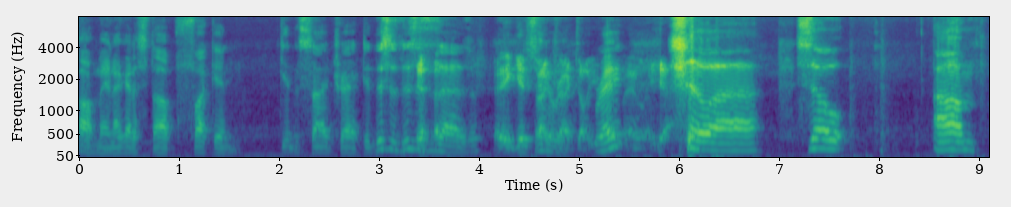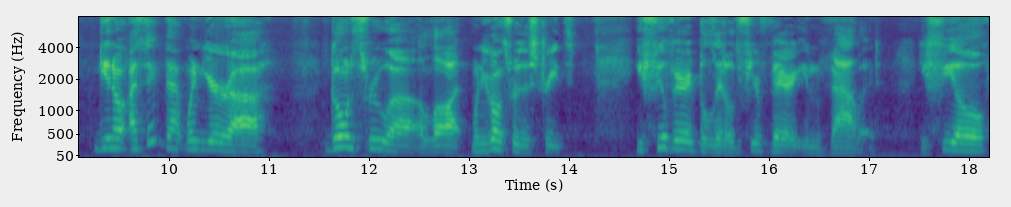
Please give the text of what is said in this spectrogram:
Oh man, I got to stop fucking getting sidetracked. This is this is uh, Hey, get sidetracked all you right? Yeah. So, uh, so, um, you know, I think that when you're uh, going through uh, a lot, when you're going through the streets, you feel very belittled. You feel very invalid. You feel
